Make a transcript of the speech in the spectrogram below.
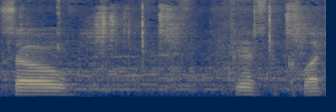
So, I guess the clutch.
